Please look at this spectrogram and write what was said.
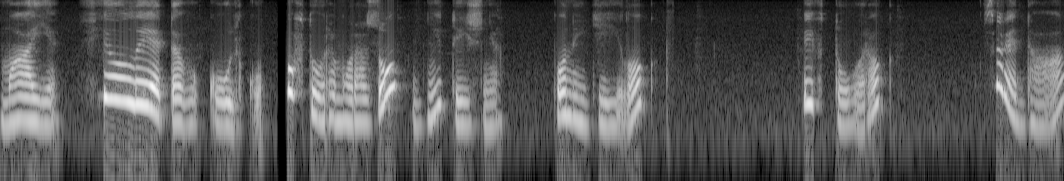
має фіолетову кульку. Повторимо разом дні тижня. Понеділок, вівторок, середа,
